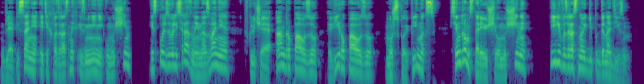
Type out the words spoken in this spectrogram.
Для описания этих возрастных изменений у мужчин использовались разные названия, включая андропаузу, виропаузу, мужской климакс, синдром стареющего мужчины или возрастной гипогонадизм.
